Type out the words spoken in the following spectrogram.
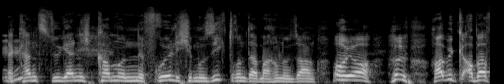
da Mhm. kannst du ja nicht kommen und eine fröhliche Musik drunter machen und sagen, oh ja, habe ich, aber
